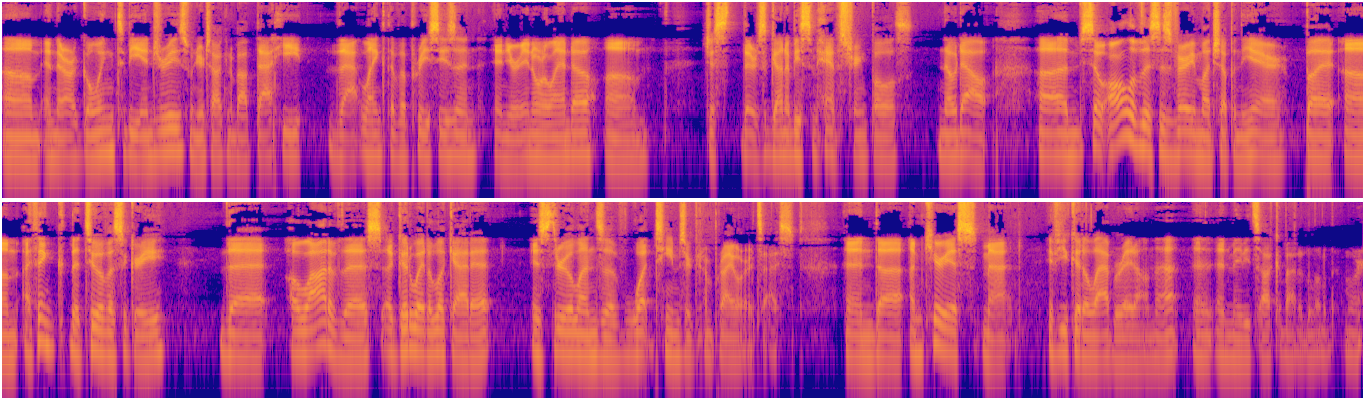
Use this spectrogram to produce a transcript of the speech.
Um, and there are going to be injuries when you're talking about that heat, that length of a preseason and you're in Orlando. Um, just there's going to be some hamstring pulls, no doubt. Um, so all of this is very much up in the air, but, um, I think the two of us agree that a lot of this, a good way to look at it is through a lens of what teams are going to prioritize. And uh, I'm curious, Matt, if you could elaborate on that and, and maybe talk about it a little bit more.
